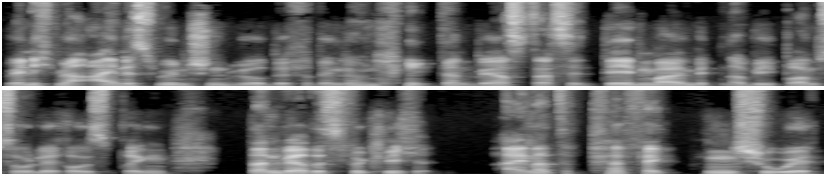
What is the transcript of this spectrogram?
wenn ich mir eines wünschen würde für den Peak, dann wäre es, dass sie den mal mit einer Vibram-Sohle rausbringen. Dann wäre das wirklich einer der perfekten Schuhe.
